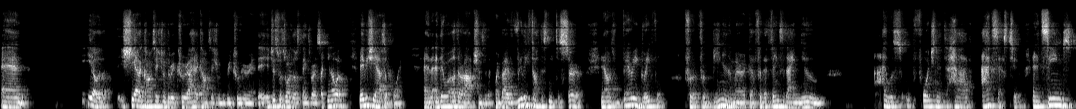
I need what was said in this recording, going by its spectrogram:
And you know, she had a conversation with the recruiter. I had a conversation with the recruiter, and it just was one of those things where it's like, you know what, maybe she has a point. And, and there were other options at the point, but I really felt this need to serve. And I was very grateful for, for being in America, for the things that I knew I was fortunate to have access to. And it seems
